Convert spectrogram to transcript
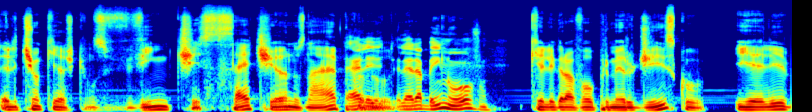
ele tinha o quê? Acho que uns 27 anos na época. É, ele, do... ele era bem novo. Que ele gravou o primeiro disco. E ele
